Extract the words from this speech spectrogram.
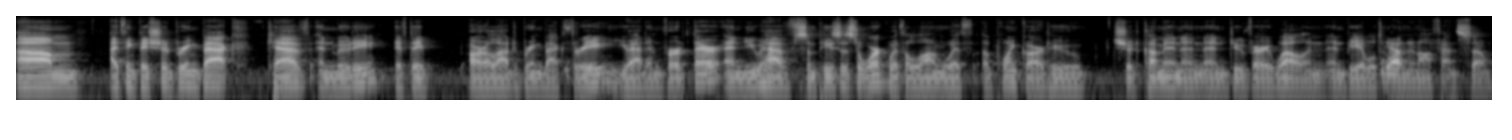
Um, I think they should bring back Kev and Moody if they are allowed to bring back three. You add invert there, and you have some pieces to work with, along with a point guard who should come in and, and do very well and, and be able to Yep. run an offense. So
